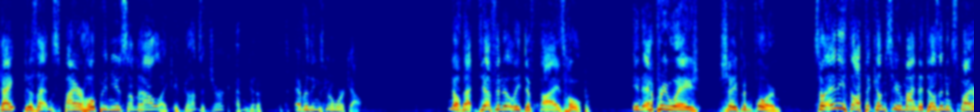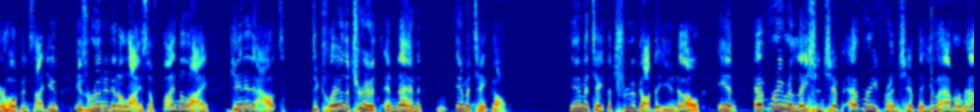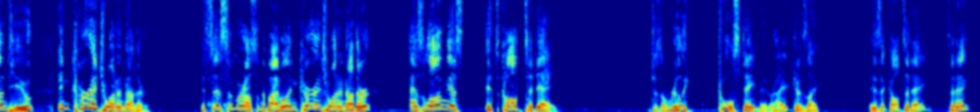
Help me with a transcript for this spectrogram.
okay, does that inspire hope in you somehow? Like, if God's a jerk, I'm going to, everything's going to work out. No, that definitely defies hope in every way, shape, and form. So any thought that comes to your mind that doesn't inspire hope inside you is rooted in a lie. So find the lie, get it out, declare the truth, and then imitate God. Imitate the true God that you know in every relationship, every friendship that you have around you. Encourage one another. It says somewhere else in the Bible, encourage one another as long as it's called today, which is a really cool statement, right? Because, like, is it called today? Today?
